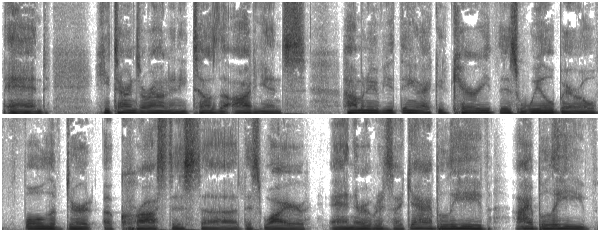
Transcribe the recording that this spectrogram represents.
And he turns around and he tells the audience, "How many of you think I could carry this wheelbarrow full of dirt across this uh, this wire?" And everybody's like, "Yeah, I believe, I believe."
